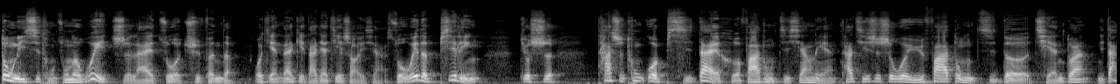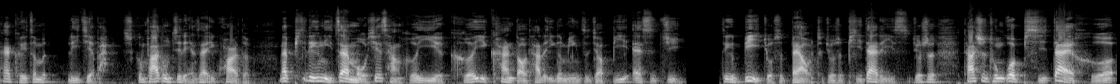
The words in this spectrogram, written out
动力系统中的位置来做区分的。我简单给大家介绍一下，所谓的 P 零就是它是通过皮带和发动机相连，它其实是位于发动机的前端，你大概可以这么理解吧，是跟发动机连在一块儿的。那 P 零你在某些场合也可以看到它的一个名字叫 BSG。这个 B 就是 belt，就是皮带的意思，就是它是通过皮带和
